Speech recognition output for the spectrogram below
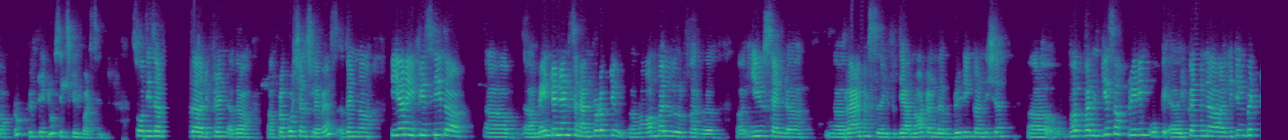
up to 15 to 16%. So these are the different other uh, proportions levels. Then uh, here, if you see the uh, uh maintenance and unproductive uh, normal for uh, ewes and rams, if they are not under breeding condition, uh, but, but, in case of breeding, okay, uh, you can a uh, little bit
